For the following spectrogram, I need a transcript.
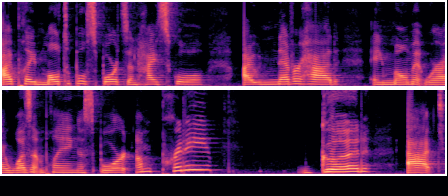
I played multiple sports in high school. I never had a moment where I wasn't playing a sport. I'm pretty good at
